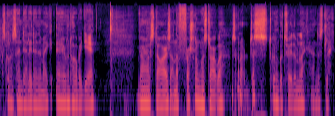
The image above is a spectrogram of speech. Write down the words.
it's going to sound deadly down the mic. Uh, we're going to talk about, yeah, viral stars. And the first one I'm going to start with, I'm just going to just going to go through them, like, and just like,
